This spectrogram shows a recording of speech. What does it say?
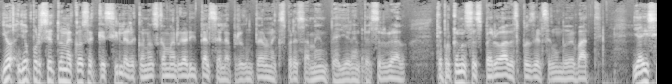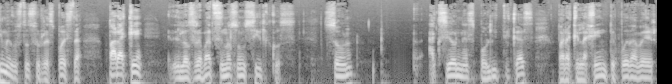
Yo, yo por cierto, una cosa que sí le reconozco a Margarita, se la preguntaron expresamente ayer en tercer grado, que por qué no se esperó a después del segundo debate. Y ahí sí me gustó su respuesta. ¿Para qué? Los debates no son circos, son acciones políticas para que la gente pueda ver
